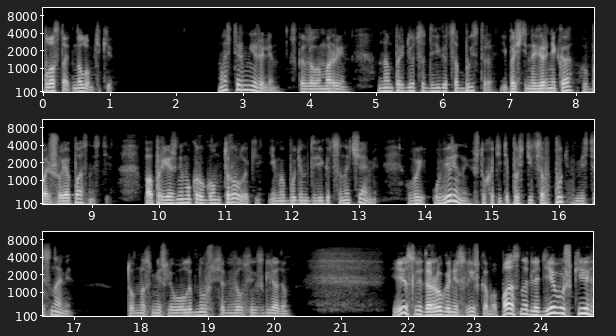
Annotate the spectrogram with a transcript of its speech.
пластать на ломтики. «Мастер Мирелин», — сказала Марин, нам придется двигаться быстро и почти наверняка в большой опасности. По-прежнему кругом троллоки, и мы будем двигаться ночами. Вы уверены, что хотите пуститься в путь вместе с нами?» Том насмешливо улыбнувшись, обвел их взглядом. «Если дорога не слишком опасна для девушки,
